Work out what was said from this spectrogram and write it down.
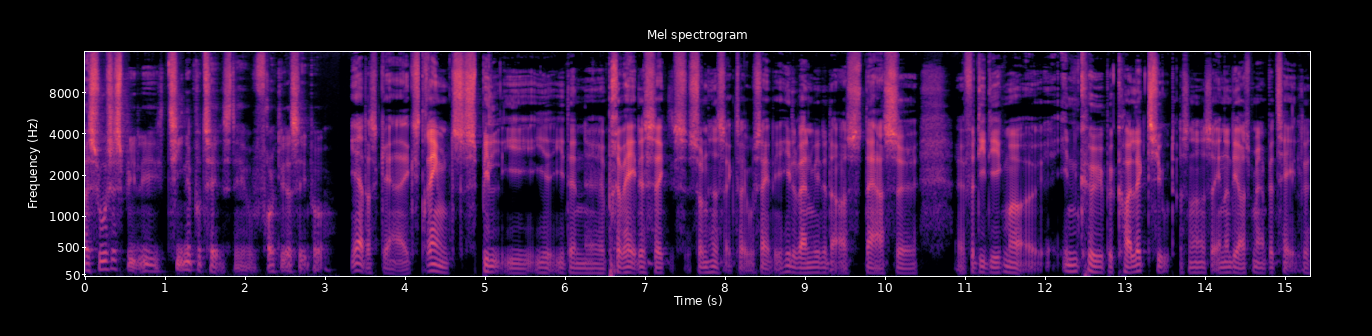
ressourcespil i 10. potens, det er jo frygteligt at se på. Ja, der sker ekstremt spild i, i, i den øh, private sekt, sundhedssektor i USA. Det er helt vanvittigt, der også deres, øh, øh, fordi de ikke må indkøbe kollektivt og sådan noget, så ender de også med at betale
